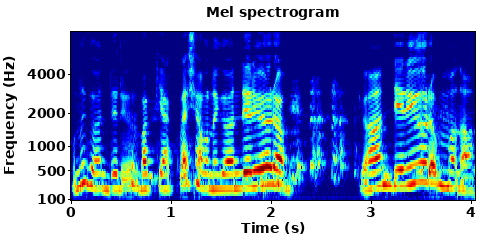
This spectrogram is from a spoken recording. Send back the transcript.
Bunu gönderiyorum. Bak yaklaşma bunu gönderiyorum. gönderiyorum bunu.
